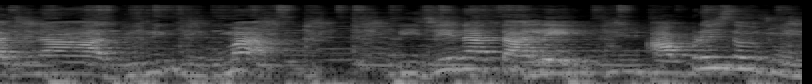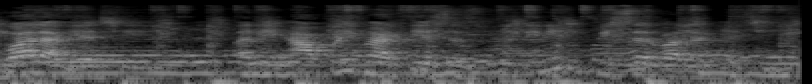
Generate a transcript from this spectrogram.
આજના આધુનિક યુગમાં ડીજેના તાલે આપણે સૌ ઝૂમવા લાગ્યા છીએ અને આપણી ભારતીય સંસ્કૃતિને વિસરવા લાગ્યા છીએ.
